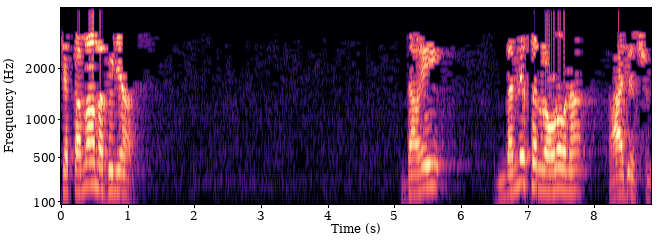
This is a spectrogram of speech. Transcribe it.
چې تمامه دنیا دغی د مصر لوړو نه عاجز شو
